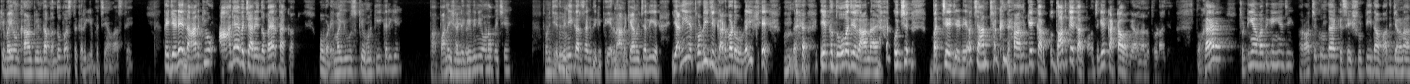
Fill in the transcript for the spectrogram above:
ਕਿ ਭਾਈ ਹੁਣ ਖਾਣ ਪੀਣ ਦਾ ਬੰਦੋਬਸਤ ਕਰੀਏ ਬੱਚਿਆਂ ਵਾਸਤੇ ਤੇ ਜਿਹੜੇ ਜੀ। ਨਾਨਕਿਓ ਆ ਗਏ ਵਿਚਾਰੇ ਦੁਪਹਿਰ ਤੱਕ ਉਹ ਬੜੇ ਮਾਯੂਸ ਕਿ ਹੁਣ ਕੀ ਕਰੀਏ ਪਾਪਾ ਨੇ ਜੀ, ਛੱਡ ਕੇ। ਵੀ ਨਹੀਂ ਆਉਣਾ ਪਿੱਛੇ ਥੋੜੀ ਜਿੱਦ ਵੀ। ਨਹੀਂ ਕਰ ਸਕਦੇ ਕਿ ਫੇਰ ਨਾਨਕਿਆਂ ਨੂੰ ਚੱਲੀਏ। ਯਾਨੀ ਇਹ ਥੋੜੀ ਜਿਹੀ ਗੜਬੜ ਹੋ ਗਈ ਕਿ 1-2 ਵਜੇ ਐਲਾਨ ਆਇਆ। ਕੁਝ ਬੱਚੇ ਜਿਹੜੇ ਉਹ ਚਾਨਚੱਕ ਨਾਨਕੇ ਘਰ ਤੋਂ ਦੱਦ ਕੇ ਘਰ ਪਹੁੰਚ ਗਏ। ਘਾਟਾ ਹੋ ਗਿਆ ਉਹਨਾਂ ਨੂੰ ਥੋੜਾ ਜਿਹਾ। ਤਾਂ ਖੈਰ ਛੁੱਟੀਆਂ ਵੱਧ ਗਈਆਂ ਜੀ। ਰੌਚਕ ਹੁੰਦਾ ਕਿਸੇ ਛੁੱਟੀ ਦਾ ਵੱਧ ਜਾਣਾ।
